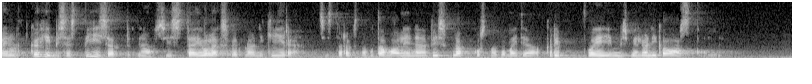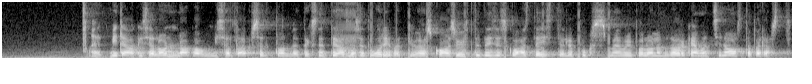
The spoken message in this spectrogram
ainult köhimisest piisab, noh, siis ta ei oleks võib-olla nii kiire, siis ta oleks nagu tavaline piisknakkus, nagu ma ei tea, gripp või mis meil on iga aasta et midagi seal on, aga mis seal täpselt on, et eks need teadlased uurivadki ühes kohas ühte, teises kohas teist ja lõpuks me võib-olla oleme targemad siin aasta pärast,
